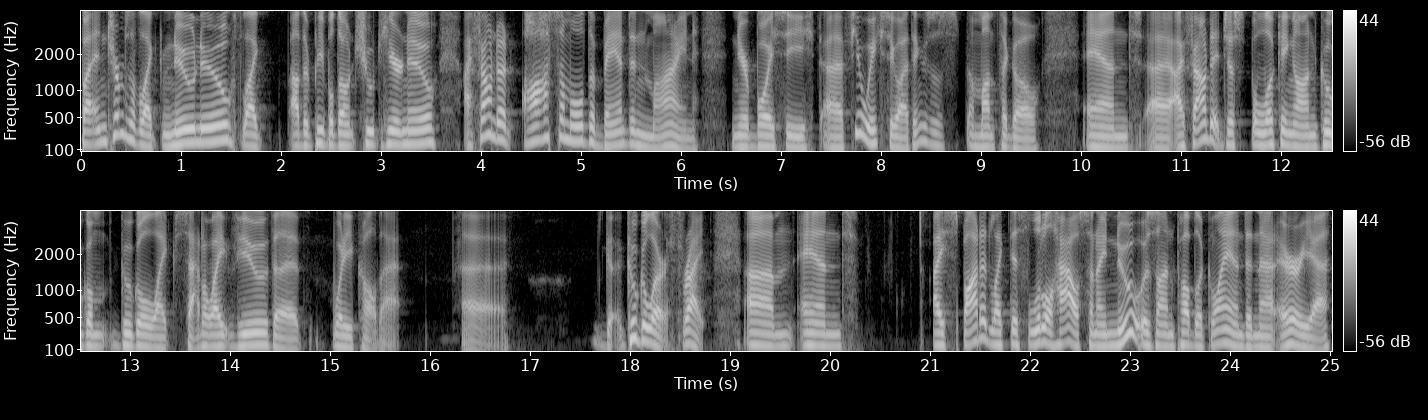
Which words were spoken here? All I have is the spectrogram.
But in terms of like new, new, like other people don't shoot here new. I found an awesome old abandoned mine near Boise uh, a few weeks ago. I think this was a month ago, and uh, I found it just looking on Google Google like satellite view. The what do you call that? Uh, Google Earth, right? Um, and I spotted like this little house, and I knew it was on public land in that area.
